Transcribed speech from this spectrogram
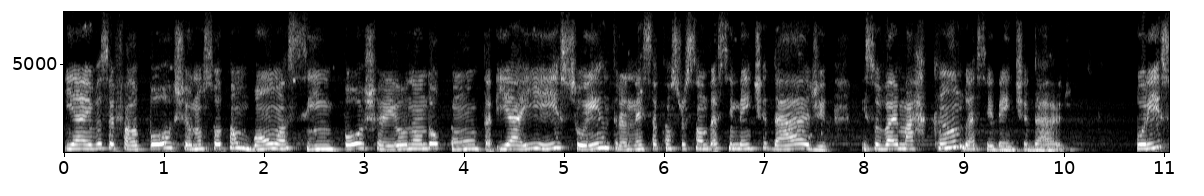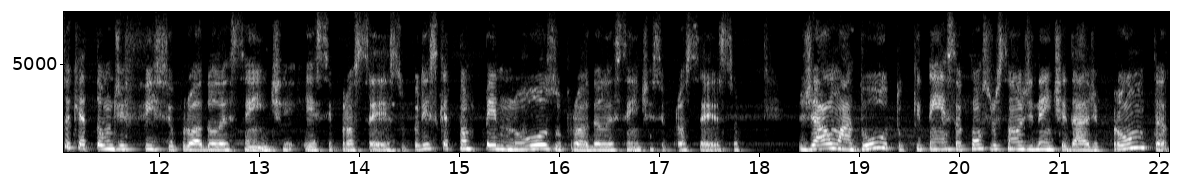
e aí você fala, poxa, eu não sou tão bom assim, poxa, eu não dou conta. E aí isso entra nessa construção dessa identidade, isso vai marcando essa identidade. Por isso que é tão difícil para o adolescente esse processo, por isso que é tão penoso para o adolescente esse processo. Já um adulto que tem essa construção de identidade pronta,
